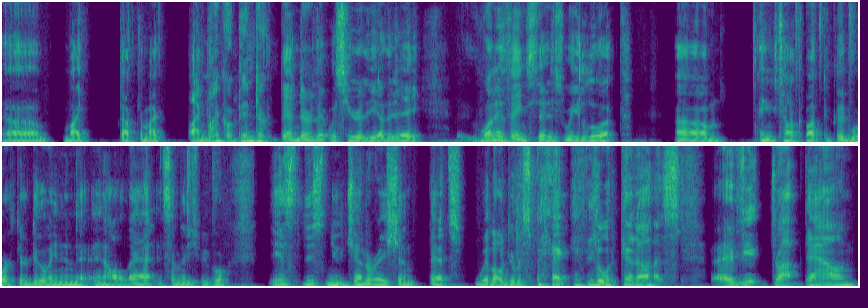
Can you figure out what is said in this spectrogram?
um, Mike, Dr. Mike Binder, Michael Binder. Bender that was here the other day. One of the things that as we look um, and you talk about the good work they're doing and, and all that, and some of these people is this new generation that's, with all due respect, if you look at us, if you drop down,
